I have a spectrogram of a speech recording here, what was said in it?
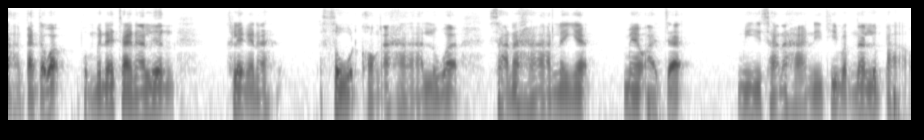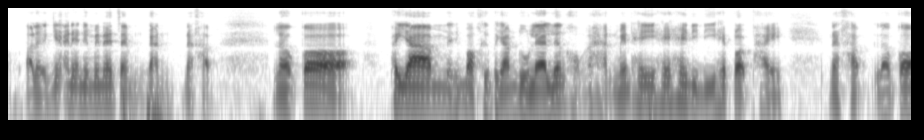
ต่างกันแต่ว่าผมไม่แน่ใจนะเรื่องเขาเรียกไงนะสูตรของอาหารหรือว่าสารอาหารอะไรเงี้ย แมวอาจจะมีสารอาหารนี้ที่แบบนั่นหรือเปล่าอะไรอย่างเงี้ยอันนี้อันนี้ไม่แน่ใจเหมือนกันนะครับ แล้วก็พยายามอย่างที่บอกคือพยายามดูแลเรื่องของอาหารเม็ดให้ให้ให้ดีๆ ให้ปลอดภัยนะครับ แล้วก็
